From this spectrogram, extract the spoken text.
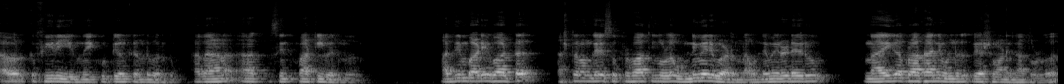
അവർക്ക് ഫീൽ ചെയ്യുന്നത് ഈ കുട്ടികൾക്ക് രണ്ടുപേർക്കും. അതാണ് ആ പാട്ടിൽ വരുന്നത്. ആദ്യം പാടിയ പാട്ട് അഷ്ടമംഗലി സുപ്രഭാതത്തിലുള്ള ഉണ്ണിമേരി പാടുന്ന. ഉണ്ണിമേരിയുടെ ഒരു നായിക പ്രാധാന്യമുള്ള വേഷമാണ് ഇതിനകത്തുള്ളത്.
